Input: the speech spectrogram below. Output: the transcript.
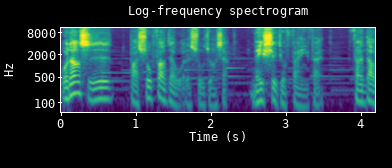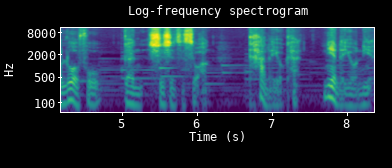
我当时把书放在我的书桌上，没事就翻一翻，翻到洛夫跟十四次死亡，看了又看，念了又念，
